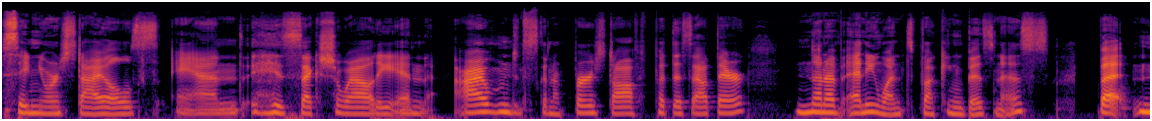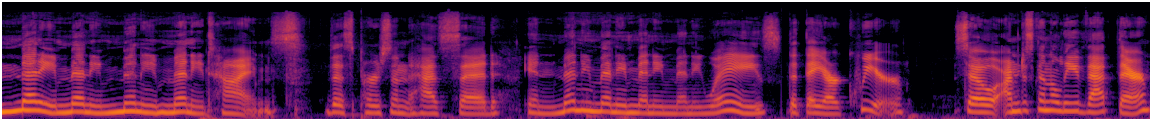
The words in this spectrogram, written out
Senor Styles and his sexuality, and I'm just gonna first off put this out there. None of anyone's fucking business. But many, many, many, many times, this person has said in many, many, many, many ways that they are queer. So I'm just gonna leave that there,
